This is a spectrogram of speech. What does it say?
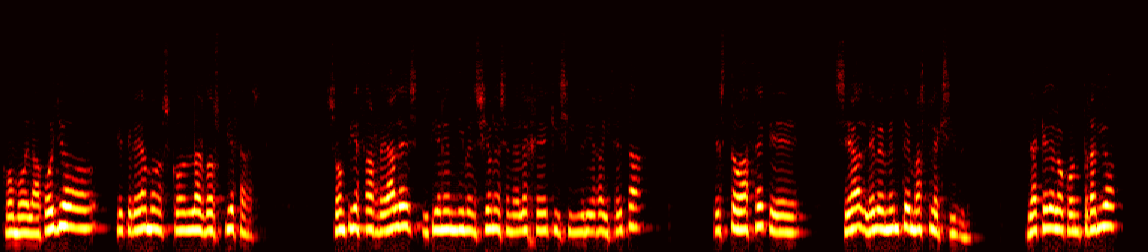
como el apoyo que creamos con las dos piezas son piezas reales y tienen dimensiones en el eje X, Y y Z, esto hace que sea levemente más flexible ya que de lo contrario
